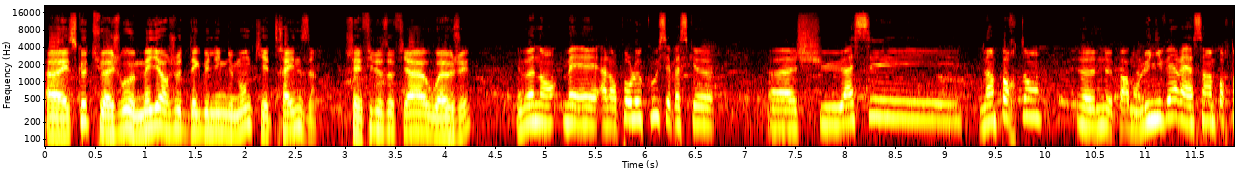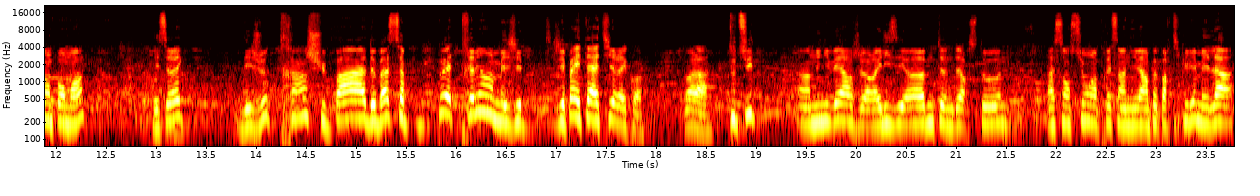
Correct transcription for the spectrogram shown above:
Euh, Est-ce que tu as joué au meilleur jeu de deck building du monde qui est Trains chez Philosophia ou AEG Eh ben non, mais alors pour le coup, c'est parce que euh, je suis assez l'important, euh, pardon, l'univers est assez important pour moi. Et c'est vrai que des jeux de train, je suis pas de base, ça peut être très bien, mais j'ai pas été attiré quoi. Voilà, tout de suite un univers genre Elysium, Thunderstone, Ascension. Après c'est un univers un peu particulier, mais là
